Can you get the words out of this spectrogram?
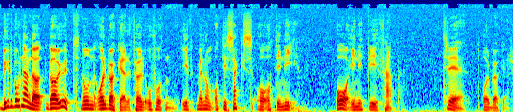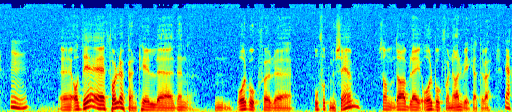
Bygdeboknemnda ga ut noen årbøker for Ofoten i, mellom 86 og 89, og i 95. Tre årbøker. Mm. Eh, og det er forløperen til eh, den mm, årbok for eh, Ofoten museum, som da ble årbok for Narvik etter hvert. Ja.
